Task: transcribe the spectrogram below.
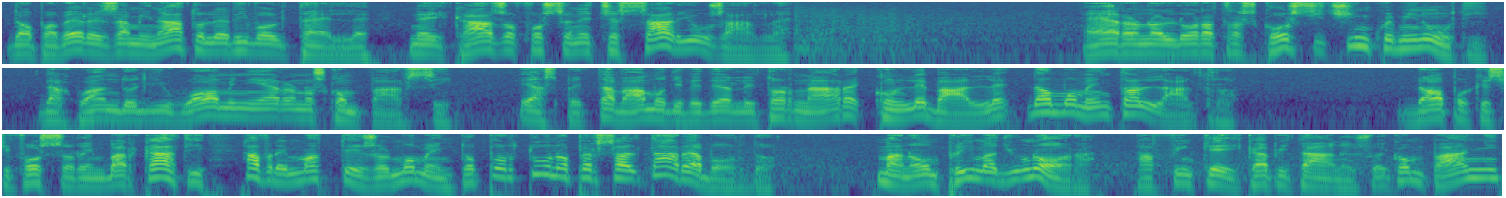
dopo aver esaminato le rivoltelle, nel caso fosse necessario usarle. Erano allora trascorsi cinque minuti da quando gli uomini erano scomparsi e aspettavamo di vederli tornare con le balle da un momento all'altro. Dopo che si fossero imbarcati avremmo atteso il momento opportuno per saltare a bordo, ma non prima di un'ora, affinché il capitano e i suoi compagni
